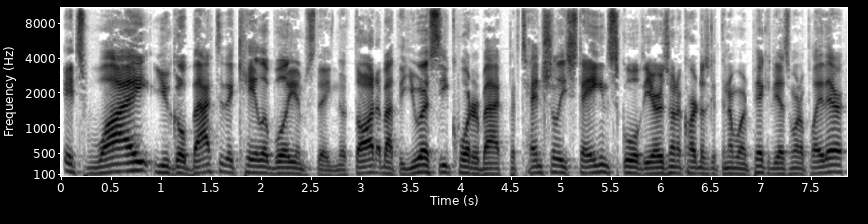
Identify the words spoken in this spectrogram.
It's why you go back to the Caleb Williams thing. The thought about the USC quarterback potentially staying in school if the Arizona Cardinals get the number one pick and he doesn't want to play there.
